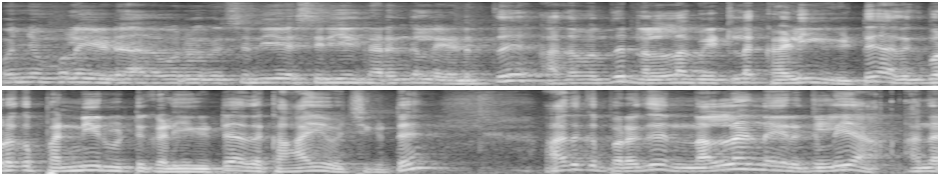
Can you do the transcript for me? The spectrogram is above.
கொஞ்சம் போல் எடு அது ஒரு சிறிய சிறிய கருங்கல் எடுத்து அதை வந்து நல்லா வீட்டில் கழுவிக்கிட்டு அதுக்கு பிறகு பன்னீர் விட்டு கழுவிக்கிட்டு அதை காய வச்சுக்கிட்டு அதுக்கு பிறகு நல்லெண்ணெய் இருக்கு இல்லையா? அந்த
